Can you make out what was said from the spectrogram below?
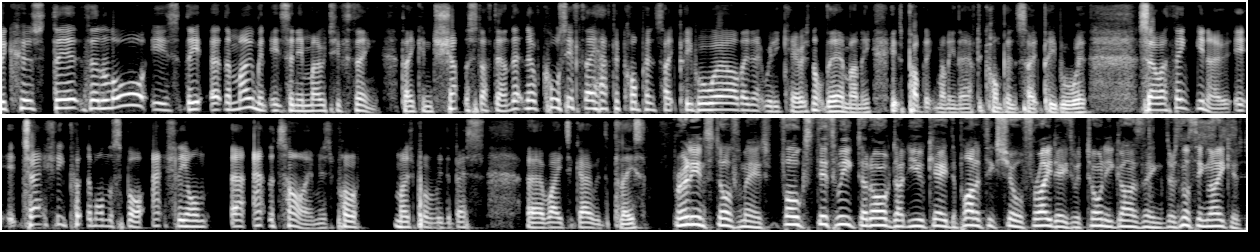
because the the law is the at the moment it's an emotive thing. They can shut the stuff down. Now, of course, if they have to compensate people, well, they don't really care. It's not their money; it's public money. They have to compensate people with. So I think you know it, it, to actually put them on the spot, actually on uh, at the time, is probably most probably the best uh, way to go with the police. Brilliant stuff, mate. Folks, thisweek.org.uk, the politics show Fridays with Tony Gosling. There's nothing like it.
